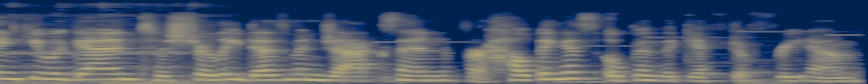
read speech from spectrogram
Thank you again to Shirley Desmond Jackson for helping us open the gift of freedom.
